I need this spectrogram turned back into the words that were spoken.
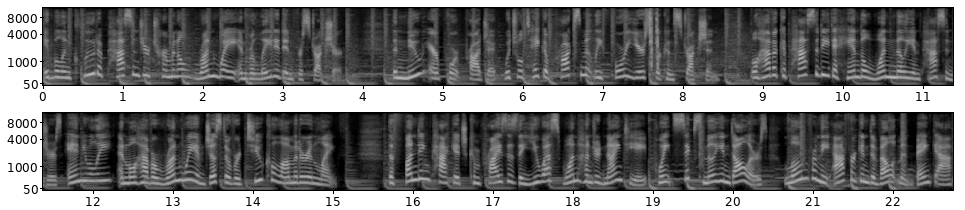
It will include a passenger terminal, runway, and related infrastructure. The new airport project, which will take approximately four years for construction, will have a capacity to handle 1 million passengers annually and will have a runway of just over 2 kilometer in length. The funding package comprises a US $198.6 million loan from the African Development Bank AF,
